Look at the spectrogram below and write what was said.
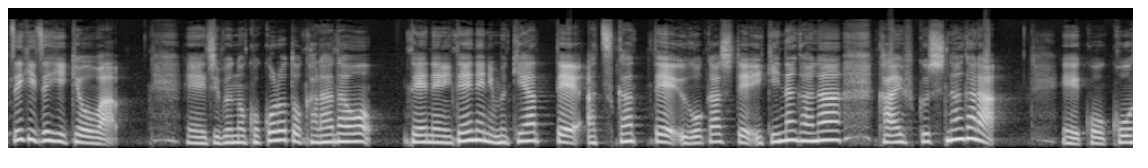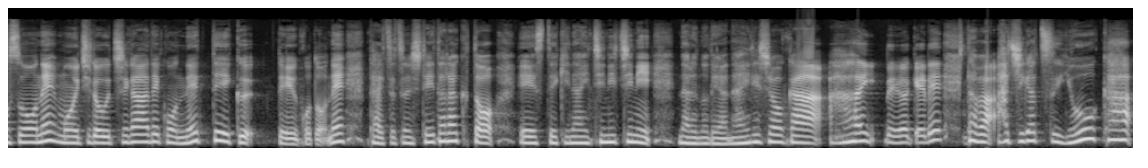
ぜひぜひ今日は、えー、自分の心と体を丁寧に丁寧に向き合って扱って動かしていきながら回復しながら、えー、こう構想をねもう一度内側でこう練っていく。っていうことをね大切にしていただくと、えー、素敵な一日になるのではないでしょうか。はいというわけで明日は8月8日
